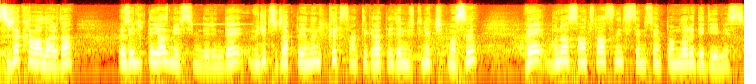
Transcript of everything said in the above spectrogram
Sıcak havalarda özellikle yaz mevsimlerinde vücut sıcaklığının 40 santigrat derecenin üstüne çıkması ve buna santral sinir sistemi semptomları dediğimiz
